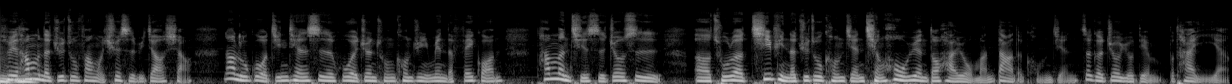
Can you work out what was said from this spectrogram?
所以他们的居住范围确实比较小。那如果今天是湖尾眷村空军里面的飞官，他们其实就是呃，除了七平的居住空间，前后院都还有蛮大的空间，这个就有点不太一样。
